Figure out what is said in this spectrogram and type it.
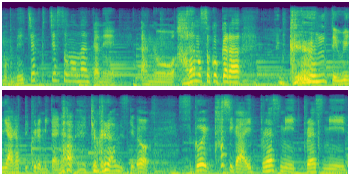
もうめちゃくちゃそのなんかね、あのー、腹の底から、ぐーんって上に上がってくるみたいな曲なんですけど、すごい歌詞が It press me, it press me, it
